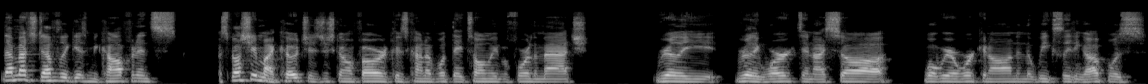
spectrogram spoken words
that match definitely gives me confidence, especially my coaches just going forward, because kind of what they told me before the match really, really worked. And I saw what we were working on in the weeks leading up was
